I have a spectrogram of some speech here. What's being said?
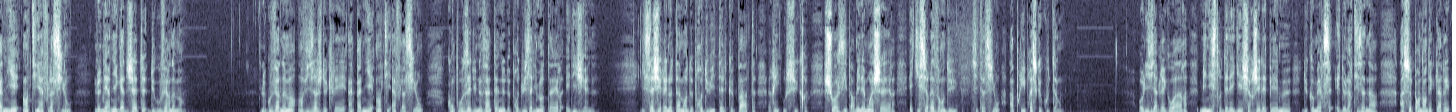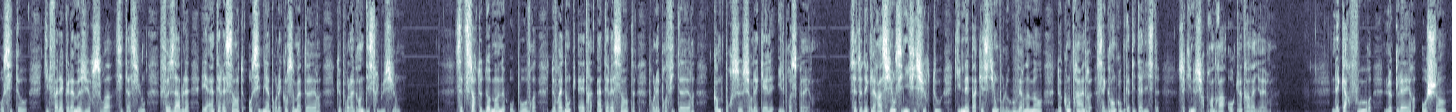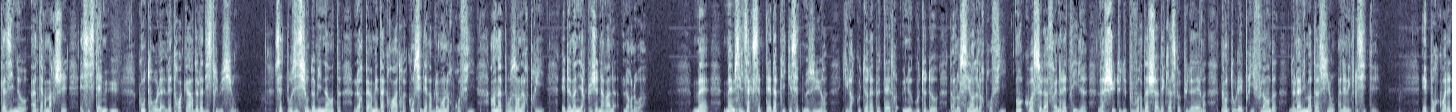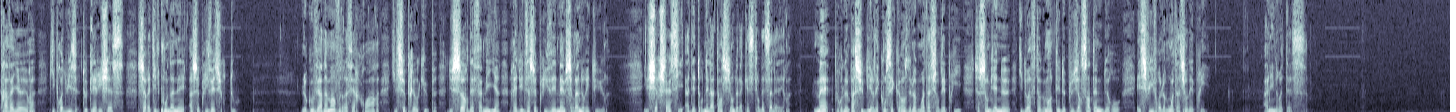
Panier anti-inflation, le dernier gadget du gouvernement. Le gouvernement envisage de créer un panier anti-inflation composé d'une vingtaine de produits alimentaires et d'hygiène. Il s'agirait notamment de produits tels que pâtes, riz ou sucre, choisis parmi les moins chers et qui seraient vendus, à prix presque coûtant. Olivia Grégoire, ministre déléguée chargée des PME, du commerce et de l'artisanat, a cependant déclaré aussitôt qu'il fallait que la mesure soit, citation, faisable et intéressante aussi bien pour les consommateurs que pour la grande distribution. Cette sorte d'aumône aux pauvres devrait donc être intéressante pour les profiteurs comme pour ceux sur lesquels ils prospèrent. Cette déclaration signifie surtout qu'il n'est pas question pour le gouvernement de contraindre ces grands groupes capitalistes, ce qui ne surprendra aucun travailleur. Les Carrefour, Leclerc, Auchan, Casino, Intermarché et Système U contrôlent les trois quarts de la distribution. Cette position dominante leur permet d'accroître considérablement leurs profits en imposant leurs prix et de manière plus générale leurs lois. Mais, même s'ils acceptaient d'appliquer cette mesure, qui leur coûterait peut-être une goutte d'eau dans l'océan de leurs profits, en quoi cela freinerait-il la chute du pouvoir d'achat des classes populaires quand tous les prix flambent, de l'alimentation à l'électricité? Et pourquoi les travailleurs, qui produisent toutes les richesses, seraient-ils condamnés à se priver sur tout? Le gouvernement voudrait faire croire qu'il se préoccupe du sort des familles réduites à se priver même sur la nourriture. Il cherche ainsi à détourner l'attention de la question des salaires. Mais, pour ne pas subir les conséquences de l'augmentation des prix, ce sont bien eux qui doivent augmenter de plusieurs centaines d'euros et suivre l'augmentation des prix. Aline.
